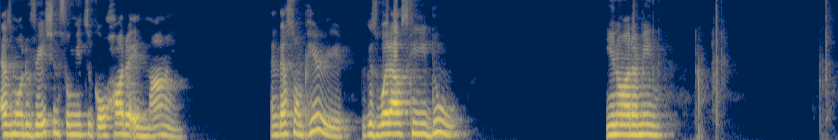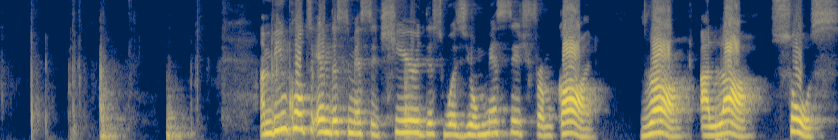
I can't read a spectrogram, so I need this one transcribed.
as motivation for me to go harder in mine. And that's on period. Because what else can you do? You know what I mean? I'm being called to end this message here. This was your message from God, Ra, Allah, Source,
